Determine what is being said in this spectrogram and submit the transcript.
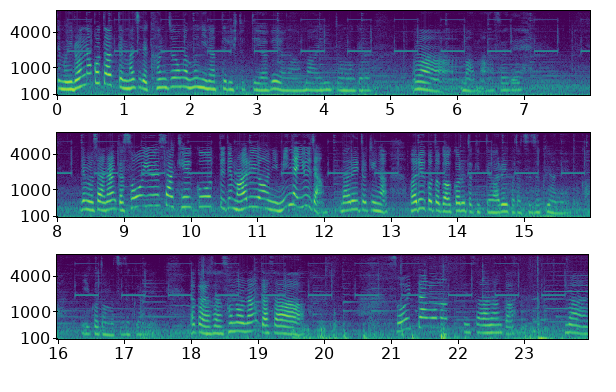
でもいろんなことあってマジで感情が無になってる人ってやべえよな。まあいいと思うけど。まあまあまあそれで。でもさなんかそういうさ傾向ってでもあるようにみんな言うじゃん。悪い時が悪いことが起こる時って悪いこと続くよねとかいいことも続くよね。だからさそのなんかさそういったものってさなんかまあ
